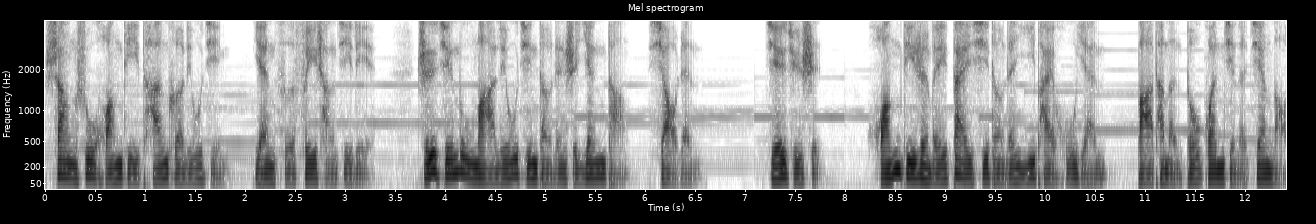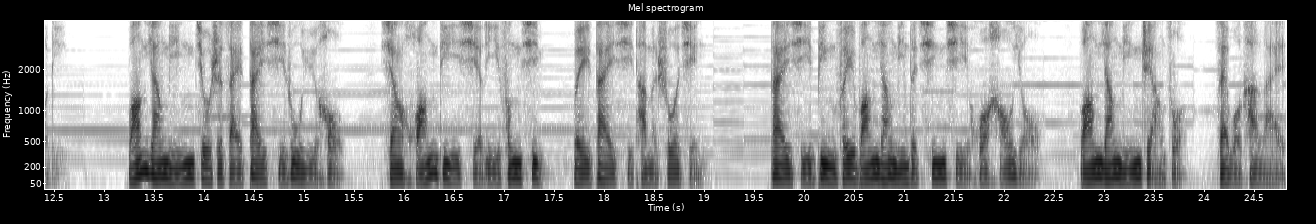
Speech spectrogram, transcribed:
上书皇帝弹劾刘瑾，言辞非常激烈，直接怒骂刘瑾等人是阉党小人。结局是，皇帝认为戴喜等人一派胡言，把他们都关进了监牢里。王阳明就是在戴喜入狱后。向皇帝写了一封信，为戴喜他们说情。戴喜并非王阳明的亲戚或好友，王阳明这样做，在我看来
